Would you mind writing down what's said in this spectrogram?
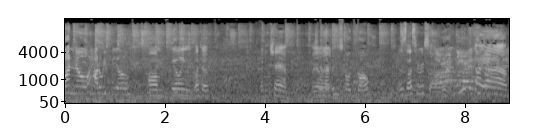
One 0 How do we feel? Um, feeling like a like a champ. Do you remember who scored the goal? It was Alessia Russo. Do you think I am?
